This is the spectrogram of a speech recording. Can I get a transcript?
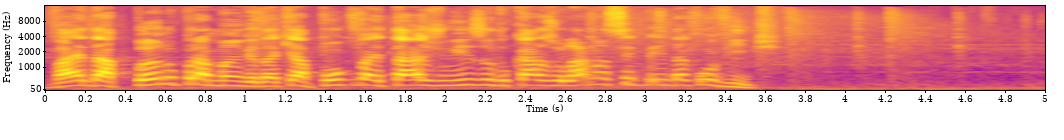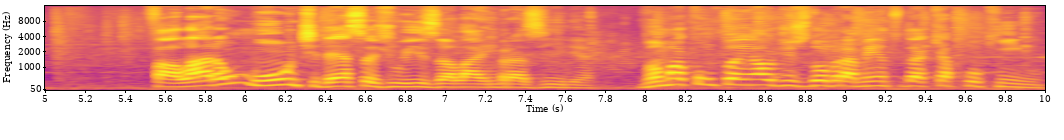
Vai dar pano para manga, daqui a pouco vai estar a juíza do caso lá na CPI da Covid. Falaram um monte dessa juíza lá em Brasília. Vamos acompanhar o desdobramento daqui a pouquinho.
